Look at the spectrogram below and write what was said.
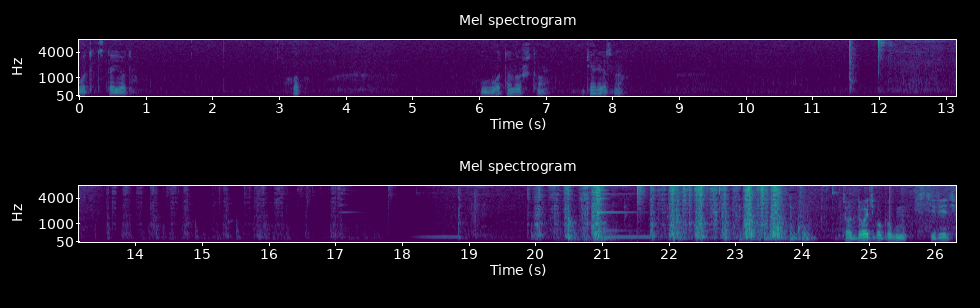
Вот отстает. Хоп. Вот оно что. Интересно. Так, давайте попробуем стереть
